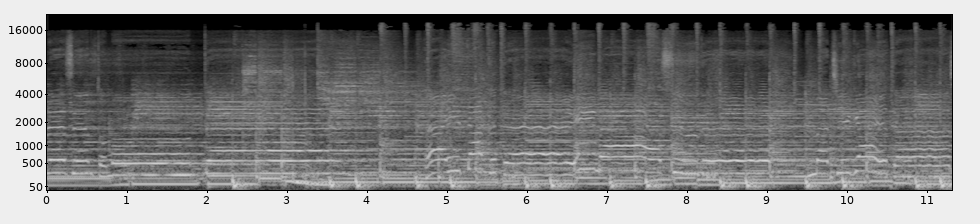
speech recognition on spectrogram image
レゼント持って会いたくて今すぐ間違えたス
